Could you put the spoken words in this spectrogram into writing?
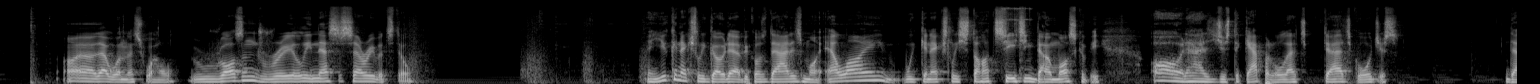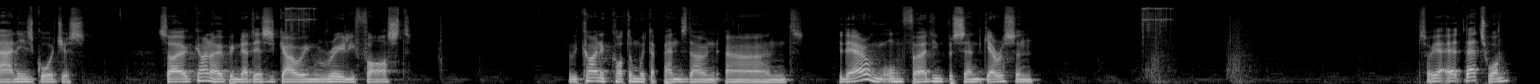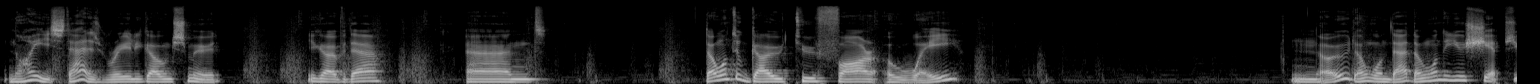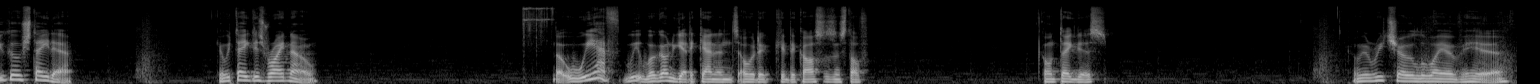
Oh, that one as well. Wasn't really necessary, but still. And you can actually go there because that is my ally. We can actually start sieging down Muscovy. Oh, that is just the capital. That's that's gorgeous. That is gorgeous. So kind of hoping that this is going really fast. We kind of caught them with the pens down and they're on 13% garrison. So yeah, that's one. Nice, that is really going smooth. You go over there and don't want to go too far away. No, don't want that. Don't want to use ships. You go stay there. Can we take this right now? No, we have... We, we're going to get the cannons or the, the castles and stuff. Can't take this. Can we reach all the way over here?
